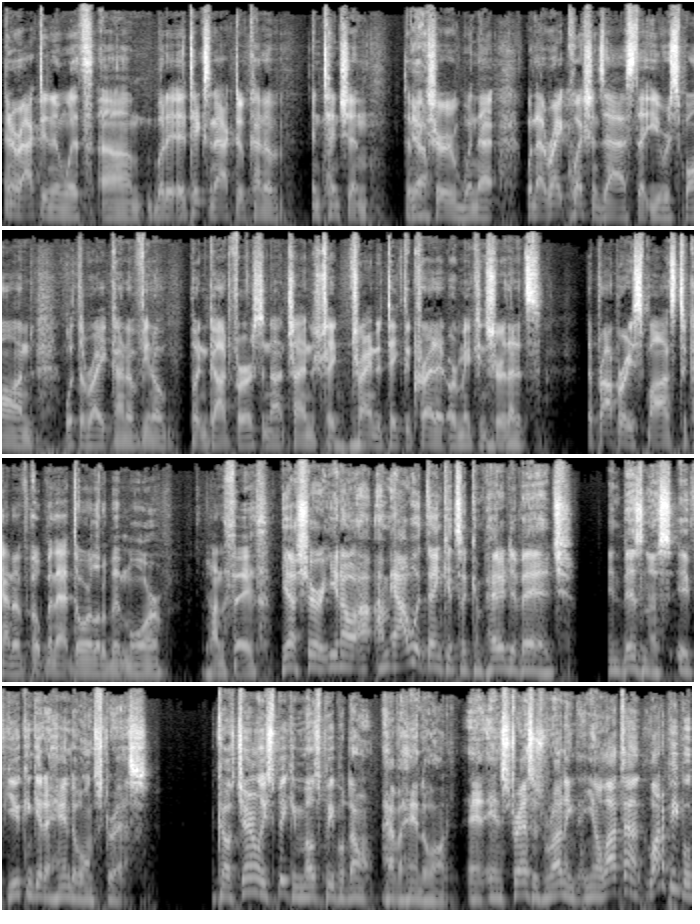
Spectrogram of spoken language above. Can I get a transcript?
interacted in with, um, but it, it takes an active kind of intention to yeah. make sure when that when that right question's asked that you respond with the right kind of you know putting God first and not trying to take trying to take the credit or making sure that it's the proper response to kind of open that door a little bit more on the faith. Yeah, sure. You know, I, I mean, I would think it's a competitive edge in business if you can get a handle on stress because generally speaking, most people don't have a handle on it, and, and, stress is running them. You know, a lot of times, a lot of people,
